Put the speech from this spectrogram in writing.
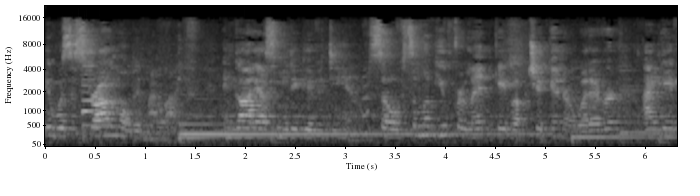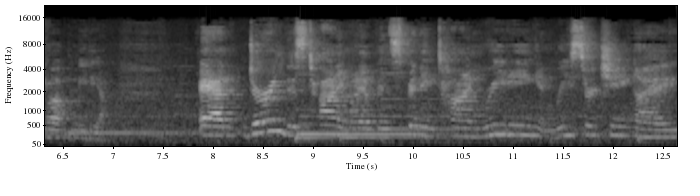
it was a stronghold in my life, and God asked me to give it to him. So some of you for Lent gave up chicken or whatever, I gave up media. And during this time, I have been spending time reading and researching. I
